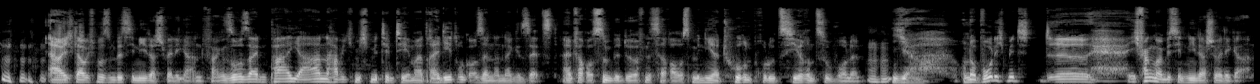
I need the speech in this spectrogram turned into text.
Aber ich glaube, ich muss ein bisschen niederschwelliger anfangen. So seit ein paar Jahren habe ich mich mit dem Thema 3D-Druck auseinandergesetzt. Einfach aus dem Bedürfnis heraus, Miniaturen produzieren zu wollen. Mhm. Ja, und obwohl ich mit, äh, ich fange mal ein bisschen niederschwelliger an.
